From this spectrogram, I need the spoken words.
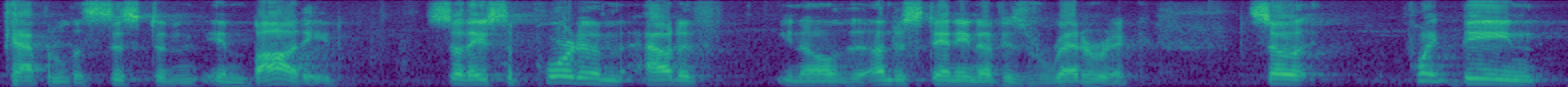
capitalist system embodied, so they support him out of you know the understanding of his rhetoric. So, point being,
